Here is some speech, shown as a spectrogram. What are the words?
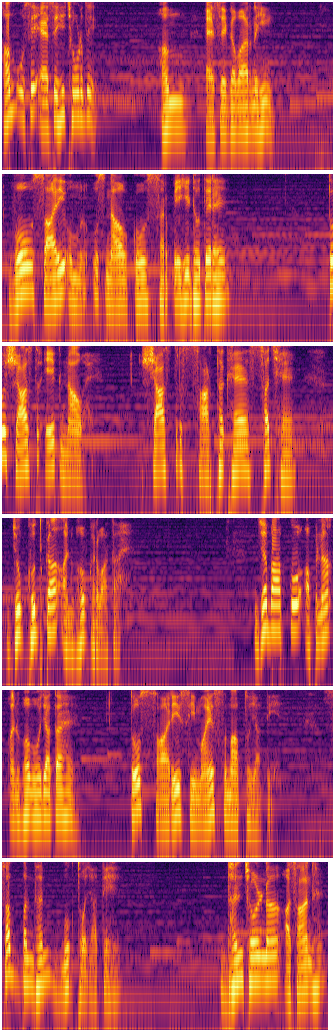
हम उसे ऐसे ही छोड़ दें। हम ऐसे गवार नहीं। वो सारी उम्र उस नाव को सर पे ही ढोते रहे। तो शास्त्र एक नाव है। शास्त्र सार्थक है, सच है, जो खुद का अनुभव करवाता है। जब आपको अपना अनुभव हो जाता है तो सारी सीमाएँ समाप्त हो जाती हैं। सब बंधन मुक्त हो जाते हैं। धन छोड़ना आसान है,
